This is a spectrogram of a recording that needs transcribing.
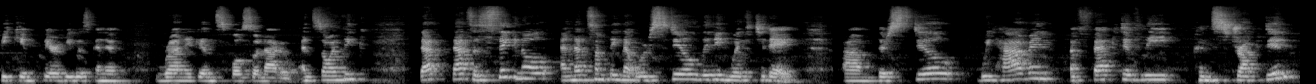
became clear he was going to run against Bolsonaro. And so I think that that's a signal, and that's something that we're still living with today. Um, there's still we haven't effectively constructed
